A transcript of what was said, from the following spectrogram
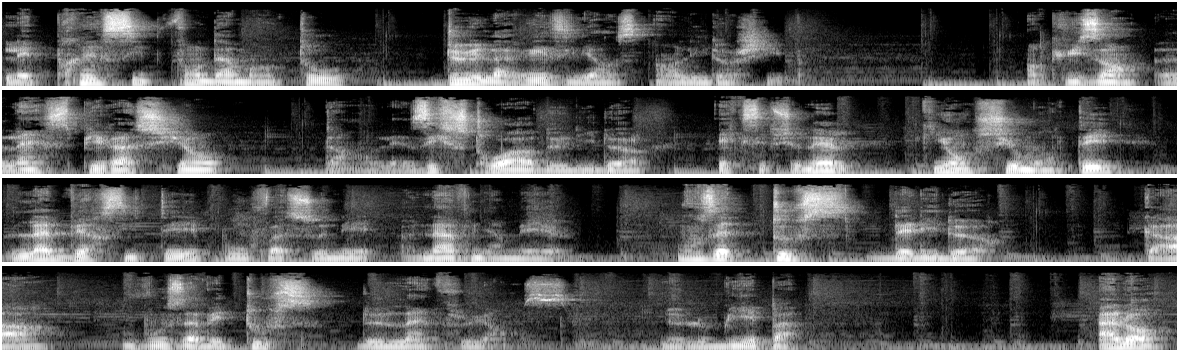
les principes fondamentaux de la résilience en leadership. En puisant l'inspiration dans les histoires de leaders exceptionnels qui ont surmonté l'adversité pour façonner un avenir meilleur. Vous êtes tous des leaders, car vous avez tous de l'influence. Ne l'oubliez pas. Alors,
